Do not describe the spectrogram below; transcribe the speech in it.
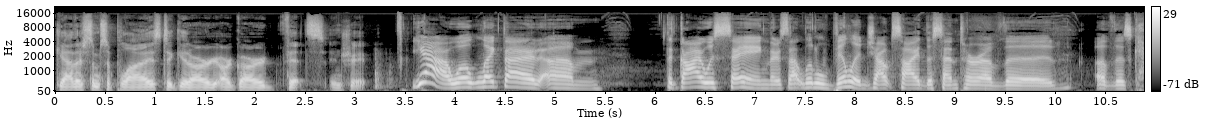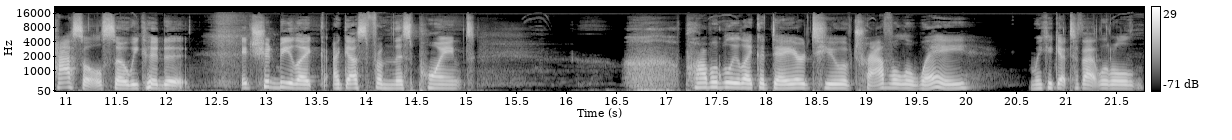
gather some supplies to get our, our guard fits in shape? Yeah, well, like that um the guy was saying there's that little village outside the center of the of this castle, so we could uh, it should be like I guess from this point probably like a day or two of travel away. We could get to that little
